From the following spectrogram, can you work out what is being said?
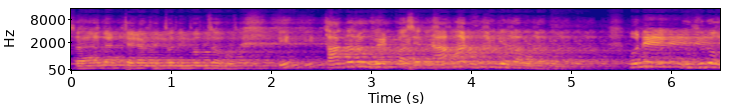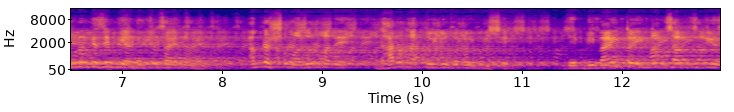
ছয় হাজার টাকা বেতন ইমাম সাহেব। তাদেরও ওয়েট পাচ্ছে না, আমার হুজুরে ভালো লাগে মানে হুজুর হলোর কাছে বিয়া দিতে চায় না। আমরা সমাজের মাঝে ধারণা তৈরি করে বিশেষ যে বিবাহিত ইমাম সাহেব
